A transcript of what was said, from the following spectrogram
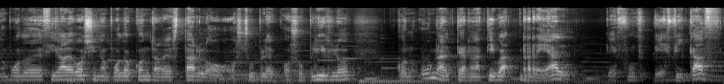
No puedo decir algo si no puedo contrarrestarlo o, o suplirlo con una alternativa real, que eficaz.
